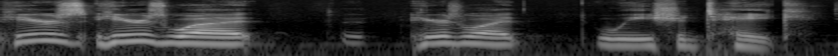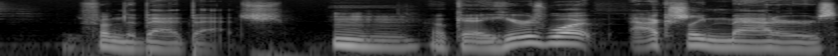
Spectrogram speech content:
here's here's what here's what we should take from the Bad Batch. mm-hmm. Okay, here's what actually matters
